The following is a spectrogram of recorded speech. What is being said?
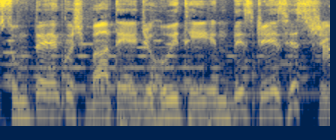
सुनते हैं कुछ बातें जो हुई थी इन दिस डेज़ हिस्ट्री.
